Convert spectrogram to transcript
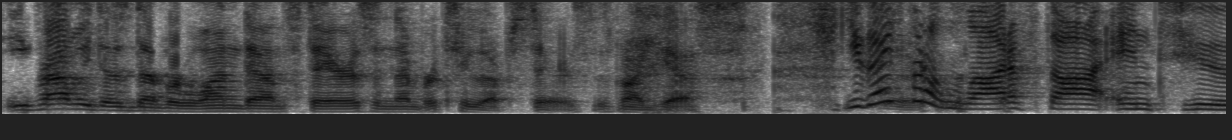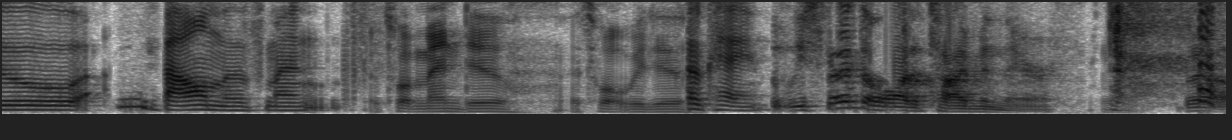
He probably does number one downstairs and number two upstairs. Is my guess. You guys put a lot of thought into bowel movements. that's what men do. That's what we do. Okay. We spend a lot of time in there. Well,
